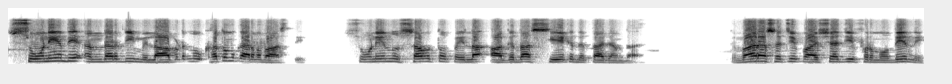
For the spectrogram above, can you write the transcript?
ਸੋਨੇ ਦੇ ਅੰਦਰ ਦੀ ਮਿਲਾਵਟ ਨੂੰ ਖਤਮ ਕਰਨ ਵਾਸਤੇ ਸੋਨੇ ਨੂੰ ਸਭ ਤੋਂ ਪਹਿਲਾਂ ਅੱਗ ਦਾ ਸੇਕ ਦਿੱਤਾ ਜਾਂਦਾ ਹੈ। ਤੇ ਮਹਾਰਾਜ ਸੱਚੇ ਪਾਤਸ਼ਾਹ ਜੀ ਫਰਮਾਉਂਦੇ ਨੇ,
